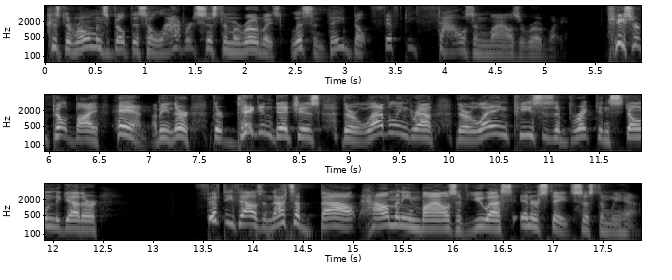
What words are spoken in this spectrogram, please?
because the Romans built this elaborate system of roadways. Listen, they built 50,000 miles of roadway. These are built by hand. I mean, they're, they're digging ditches, they're leveling ground, they're laying pieces of brick and stone together, 50,000, that's about how many miles of U.S. interstate system we have.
